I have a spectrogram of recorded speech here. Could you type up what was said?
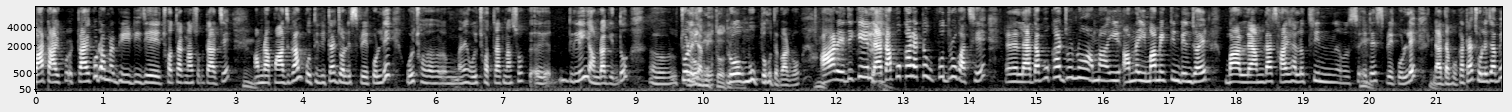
বা ট্রাইকো ট্রাইকোড আমরা ভিডি যে ছত্রাকনাশকটা আছে আমরা পাঁচ গ্রাম প্রতি লিটার জলে স্প্রে করলে ওই মানে ওই ছত্রাকনাশক দিলেই আমরা কিন্তু চলে যাবে। রোগ মুক্ত হতে পারব। আর এদিকে ল্যাদা পোকার একটা উপদ্রব আছে ল্যাদা পোকার জন্য আমরা আমরা ইমামেকটিন বেঞ্জয়েড বা ল্যামডা সাইহ্যালোথ্রিন এটা স্প্রে করলে লাদা পোকাটা চলে যাবে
